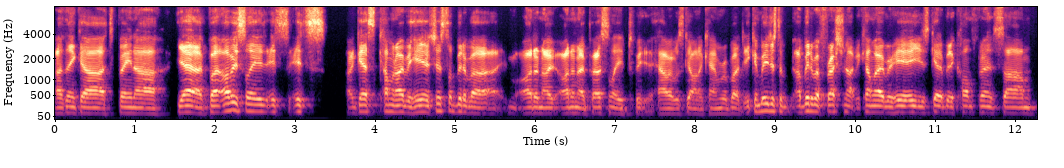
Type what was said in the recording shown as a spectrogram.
I think uh, it's been uh, yeah, but obviously it's it's I guess coming over here, it's just a bit of a I don't know I don't know personally how it was going to Canberra, but it can be just a, a, bit of a freshen up. You come over here, you just get a bit of confidence, um,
